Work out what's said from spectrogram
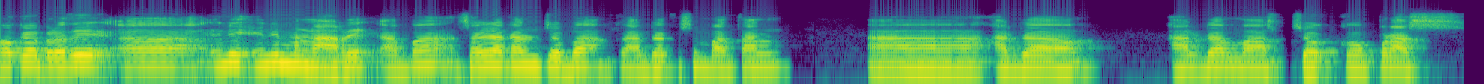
Oke, berarti uh, ini ini menarik. Apa? Saya akan coba ada kesempatan uh, ada ada Mas Joko Pras.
